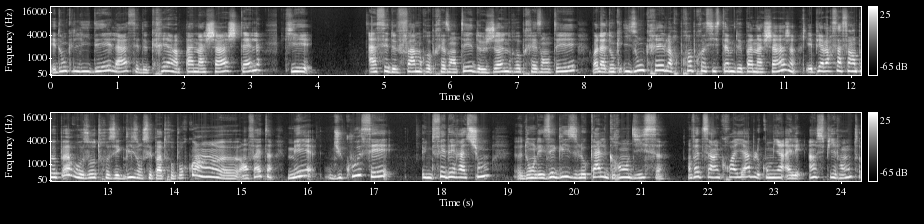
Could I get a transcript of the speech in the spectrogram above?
Et donc, l'idée, là, c'est de créer un panachage tel qui est assez de femmes représentées, de jeunes représentés. Voilà, donc ils ont créé leur propre système de panachage. Et puis alors ça fait un peu peur aux autres églises, on sait pas trop pourquoi hein, euh, en fait. Mais du coup c'est une fédération euh, dont les églises locales grandissent. En fait c'est incroyable combien elle est inspirante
